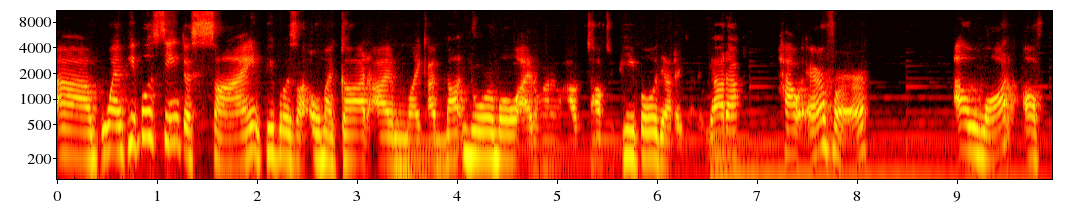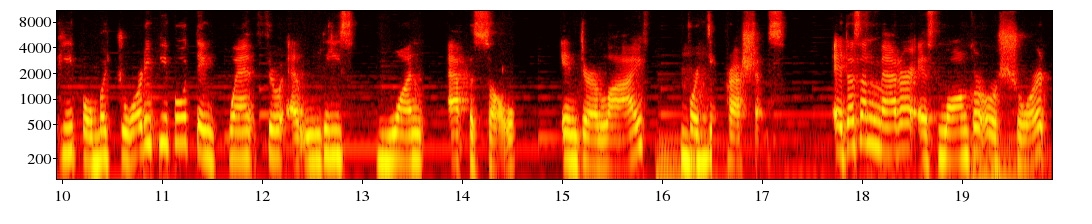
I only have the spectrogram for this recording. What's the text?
um, when people seeing the sign, people is like, "Oh my God, I'm like I'm not normal. I don't know how to talk to people." Yada yada yada. However, a lot of people, majority people, they went through at least one episode in their life mm-hmm. for depressions. It doesn't matter it's longer or short.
